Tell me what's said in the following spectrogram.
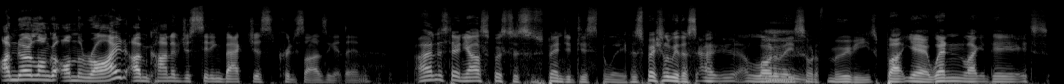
I'm no longer on the ride I'm kind of just sitting back just criticizing it then I understand you are supposed to suspend your disbelief, especially with a lot of these Mm. sort of movies. But yeah, when like the it's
